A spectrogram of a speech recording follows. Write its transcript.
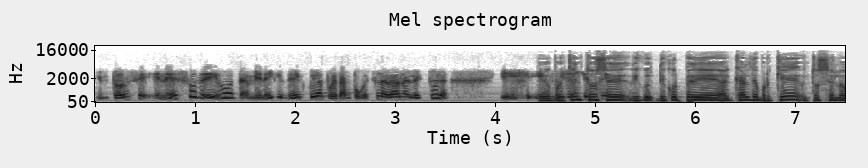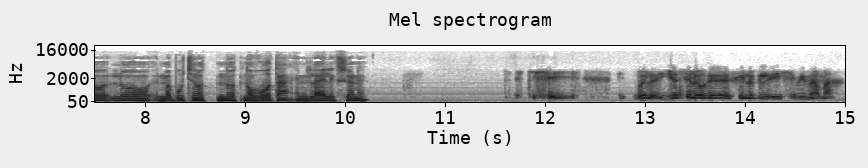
Entonces, en eso te digo, también hay que tener cuidado, porque tampoco se le da una lectura. Y, por qué entonces, disculpe, alcalde, por qué entonces lo, lo, el mapuche no, no, vota en las elecciones? Es que, bueno, yo sé lo que decir lo que le dije a mi mamá.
